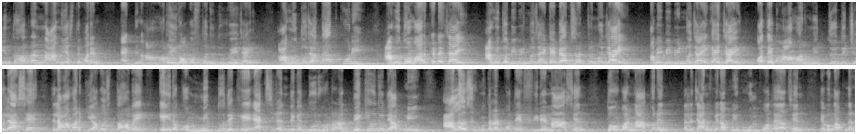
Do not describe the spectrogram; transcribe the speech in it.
চিন্তা ভাবনা না নিয়ে আসতে পারেন, একদিন আমারও এই অবস্থা যদি হয়ে যায়, আমি তো যাতায়াত করি, আমি তো মার্কেটে যাই, আমি তো বিভিন্ন জায়গায় ব্যবসার জন্য যাই, আমি বিভিন্ন জায়গায় যাই, অতএব আমার মৃত্যু যদি চলে আসে, তাহলে আমার কি অবস্থা হবে? এই রকম মৃত্যু দেখে অ্যাক্সিডেন্ট দেখে, দুর্ঘটনা দেখেও যদি আপনি আল্লাহ সুমতলার পথে ফিরে না আসেন তৌবা না করেন, তাহলে জানবেন আপনি ভুল পথে আছেন এবং আপনার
